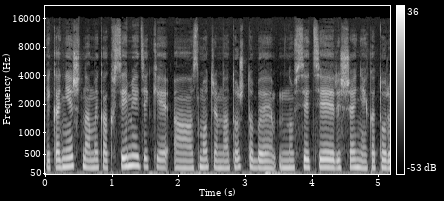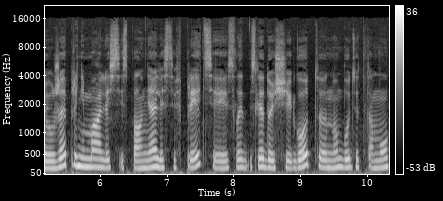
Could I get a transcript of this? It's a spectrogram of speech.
И, конечно, мы, как все медики, а, смотрим на то, чтобы ну, все те решения, которые уже принимались, исполнялись и впредь. И следующий год ну, будет тому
